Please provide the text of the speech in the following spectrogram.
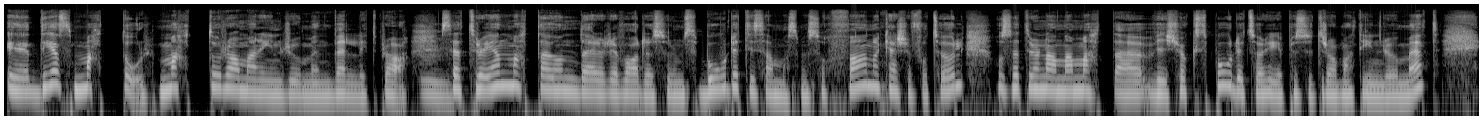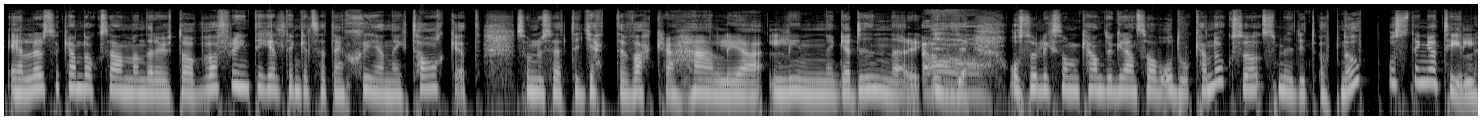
eh, dels mattor. Mattor ramar in rummen väldigt bra. Mm. Sätter du en matta under vardagsrumsbordet tillsammans med soffan och kanske fåtölj och sätter du en annan matta vid köksbordet så har det helt plötsligt ramat in rummet. Eller så kan du också använda dig av, varför inte helt enkelt sätta en skena i taket som du sätter jättevackra, härliga linnegardiner oh. i. Och så liksom kan du gränsa av och då kan du också smidigt öppna upp och stänga till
